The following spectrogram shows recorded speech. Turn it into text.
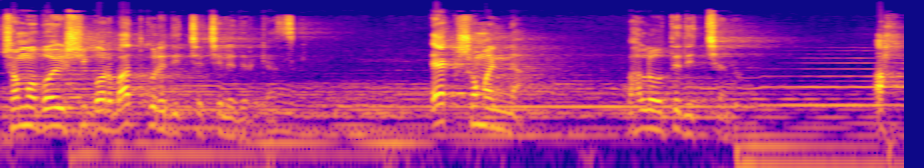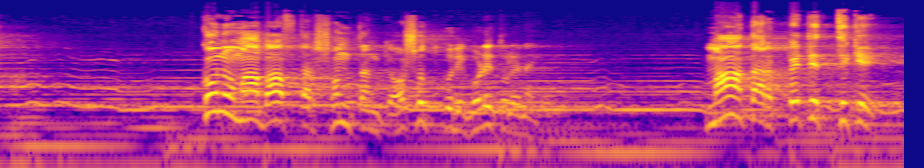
সমবয়সী বরবাদ করে দিচ্ছে ছেলেদেরকে আজকে। এক সময় না। ভালো হতে দিচ্ছে না। আহ! কোন মা বাপ তার সন্তানকে অসৎ করে গড়ে তোলে নাই। মা তার পেটের থেকে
